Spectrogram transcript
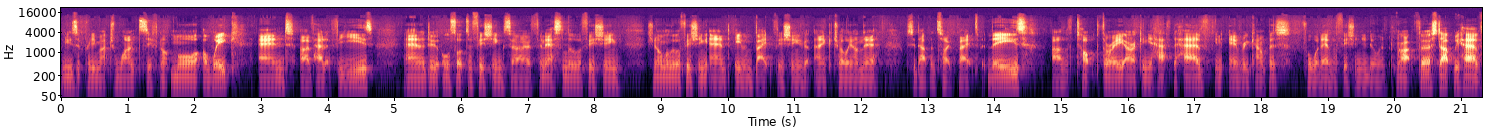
Use it pretty much once, if not more, a week. And I've had it for years. And I do all sorts of fishing. So finesse lure fishing, normal lure fishing, and even bait fishing. I've got anchor trolley on there. Sit up and soak baits. But these are the top three I reckon you have to have in every compass for whatever fishing you're doing. All right, first up we have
